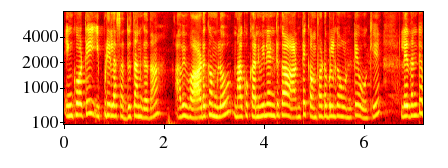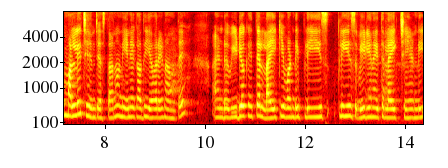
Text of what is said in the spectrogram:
ఇంకోటి ఇప్పుడు ఇలా సర్దుతాను కదా అవి వాడకంలో నాకు కన్వీనియంట్గా అంటే కంఫర్టబుల్గా ఉంటే ఓకే లేదంటే మళ్ళీ చేంజ్ చేస్తాను నేనే కాదు ఎవరైనా అంతే. అండ్ వీడియోకి అయితే లైక్ ఇవ్వండి ప్లీజ్ ప్లీజ్ వీడియోని అయితే లైక్ చేయండి.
